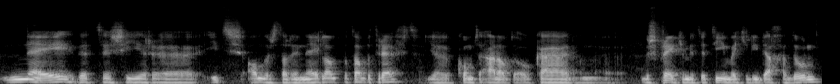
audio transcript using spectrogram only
Nee, dat is hier uh, iets anders dan in Nederland wat dat betreft. Je komt aan op de OK en dan uh, bespreek je met het team wat je die dag gaat doen.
